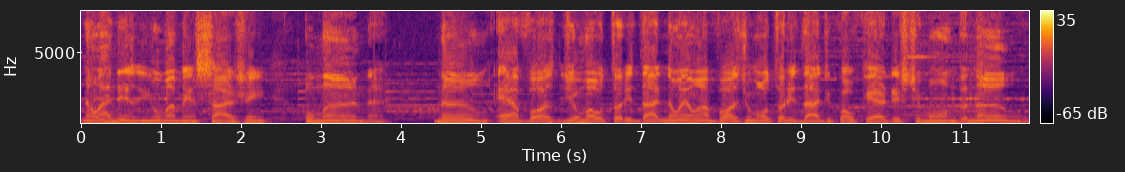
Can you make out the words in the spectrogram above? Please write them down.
não é nenhuma mensagem humana, não, é a voz de uma autoridade, não é uma voz de uma autoridade qualquer deste mundo, não.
